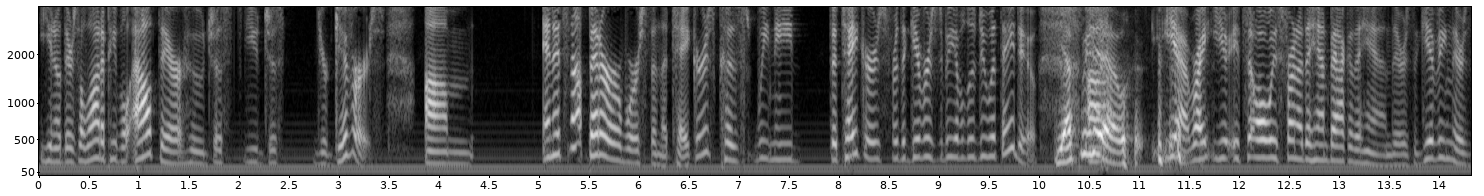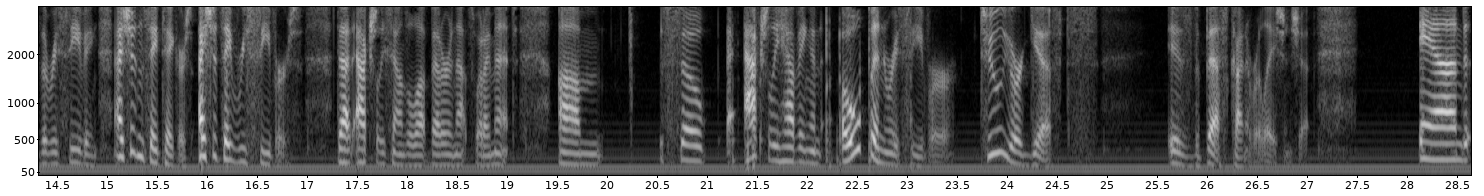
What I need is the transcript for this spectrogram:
You know there's a lot of people out there who just you just your givers. Um, and it's not better or worse than the takers because we need the takers for the givers to be able to do what they do. Yes, we uh, do. yeah, right. You, it's always front of the hand, back of the hand. There's the giving, there's the receiving. I shouldn't say takers. I should say receivers. That actually sounds a lot better, and that's what I meant. Um, so, actually, having an open receiver to your gifts is the best kind of relationship. And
